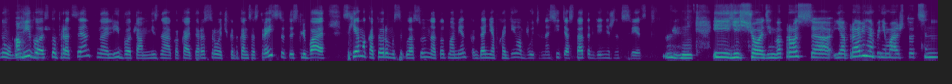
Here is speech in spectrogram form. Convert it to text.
Ну, ага. либо стопроцентно, либо там, не знаю, какая-то рассрочка до конца строительства, то есть любая схема, которую мы согласуем на тот момент, когда необходимо будет вносить остаток денежных средств. Угу. И еще один вопрос. Я правильно понимаю, что цена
